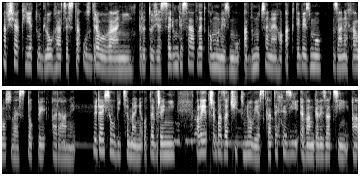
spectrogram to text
Avšak je tu dlouhá cesta uzdravování, protože 70 let komunismu a vnuceného aktivismu zanechalo své stopy a rány. Lidé jsou víceméně otevření, ale je třeba začít nově s katechezí, evangelizací a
